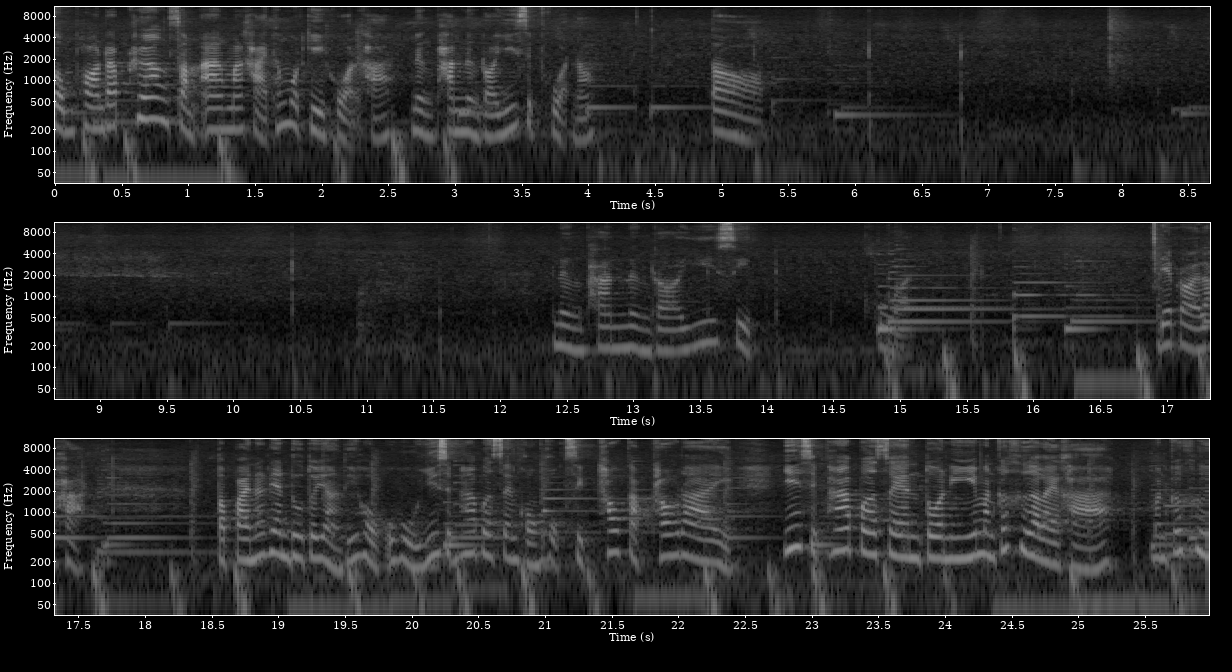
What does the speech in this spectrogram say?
สมพรรับเครื่องสำอางมาขายทั้งหมดกี่ขวดคะ 1,120 ขวดเนาะ ตอบ1,120 ขวด เรียบร้อยแล้วค่ะ ต่อไปนักเรียนดูตัวอย่างที่6โอ้โห25%ของ 60 เท่ากับเท่าไหร่25%ตัวนี้มันก็คืออะไรคะ มันก็คือ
